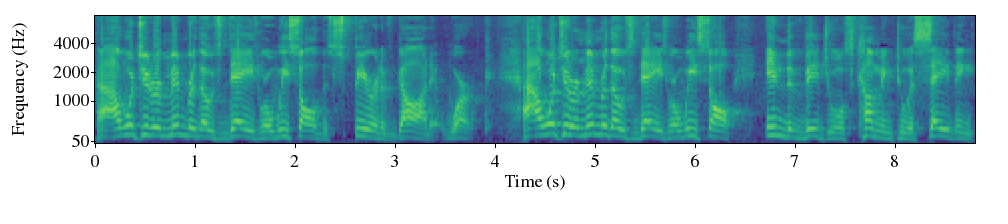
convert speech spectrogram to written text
I want you to remember those days where we saw the Spirit of God at work. I want you to remember those days where we saw individuals coming to a saving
